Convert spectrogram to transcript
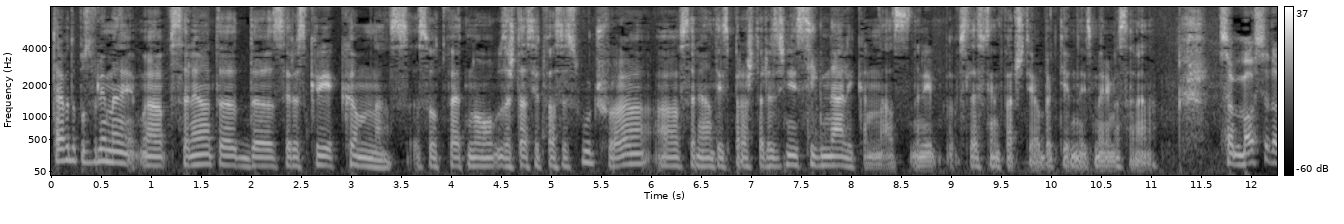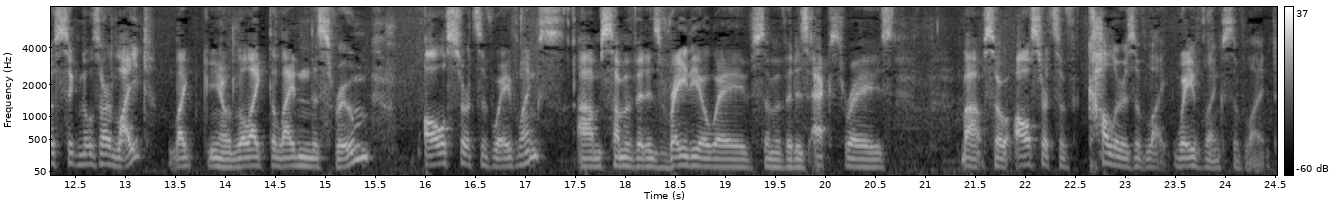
Трябва да позволим а, Вселената да се разкрие към нас. Съответно, за щастие това се случва, а Вселената изпраща различни сигнали към нас, нали, вследствие на това, че тя е обективна и измерима Вселена. So most of those signals are light, like you know, like the light in this room. All sorts of wavelengths. Um, some of it is radio waves, some of it is X-rays. Uh, so all sorts of colors of light, wavelengths of light.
